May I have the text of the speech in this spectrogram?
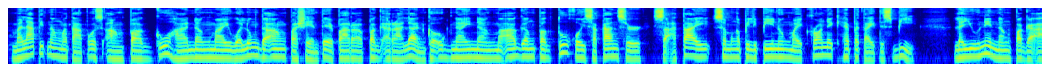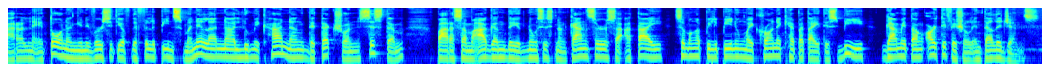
malapit nang matapos ang pagkuha ng may walong daang pasyente para pag-aralan kaugnay ng maagang pagtukoy sa cancer sa atay sa mga Pilipinong may chronic hepatitis B. Layunin ng pag-aaral na ito ng University of the Philippines Manila na lumikha ng detection system para sa maagang diagnosis ng cancer sa atay sa mga Pilipinong may chronic hepatitis B gamit ang artificial intelligence.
